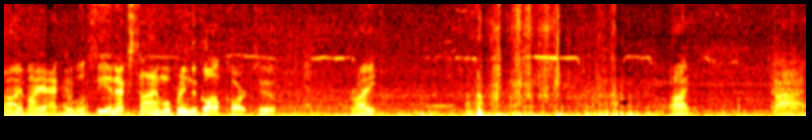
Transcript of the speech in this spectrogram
All right, Myakka, we'll see you next time. We'll bring the golf cart too. Right? Bye. Bye.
